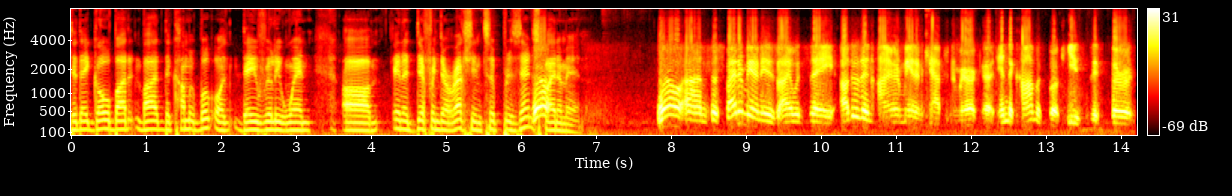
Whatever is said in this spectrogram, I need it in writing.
Did they go by the, by the comic book, or they really went um, in a different direction to present Well- Spider-Man? Well, um, so Spider-Man is, I would say, other than Iron Man and Captain America, in the comic book, he's the third,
